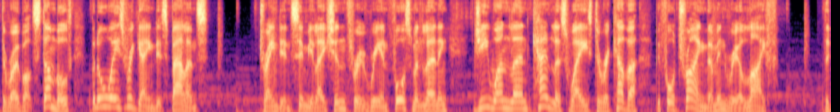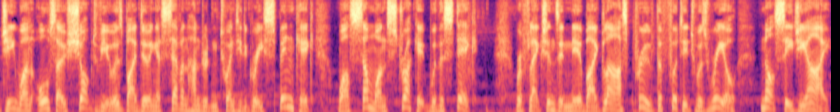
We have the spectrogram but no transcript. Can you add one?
The robot stumbled but always regained its balance. Trained in simulation through reinforcement learning, G1 learned countless ways to recover before trying them in real life. The G1 also shocked viewers by doing a 720 degree spin kick while someone struck it with a stick. Reflections in nearby glass proved the footage was real, not CGI.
